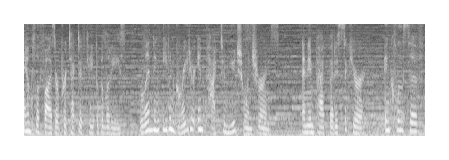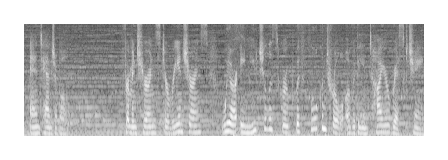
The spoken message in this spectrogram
amplifies our protective capabilities, lending even greater impact to mutual insurance, an impact that is secure, inclusive, and tangible. From insurance to reinsurance, we are a mutualist group with full control over the entire risk chain.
